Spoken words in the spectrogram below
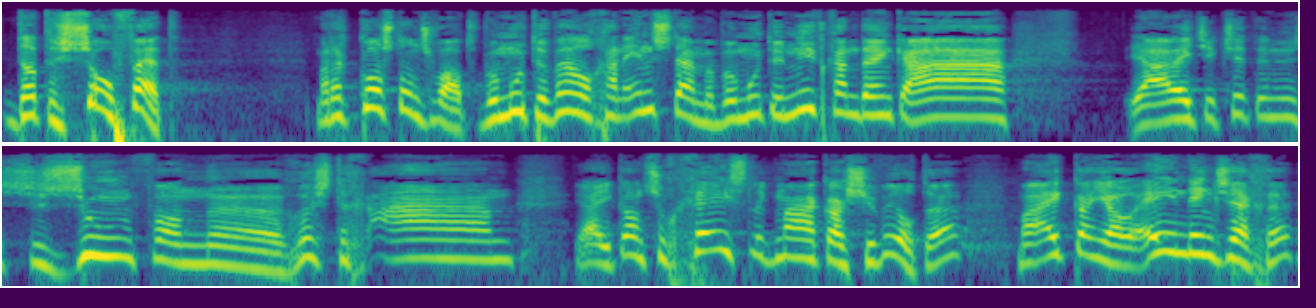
dat is zo vet. Maar dat kost ons wat. We moeten wel gaan instemmen. We moeten niet gaan denken, ah, ja, weet je, ik zit in een seizoen van uh, rustig aan. Ja, je kan het zo geestelijk maken als je wilt, hè. Maar ik kan jou één ding zeggen.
